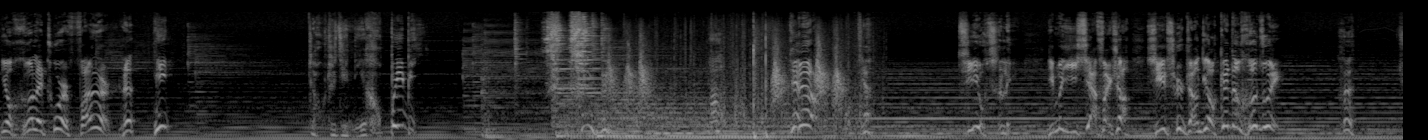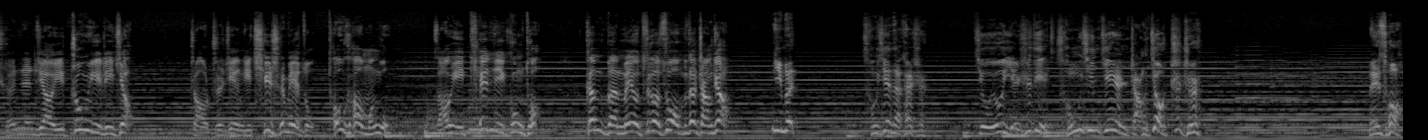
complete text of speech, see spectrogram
又何来出尔反尔呢？你，赵志敬，你好卑鄙！啊！停！停！岂有此理！你们以下犯上，挟持掌教，该当何罪？哼！全真教以忠义立教，赵志敬你欺师灭祖，投靠蒙古，早已天地共托，根本没有资格做我们的掌教。你们，从现在开始。就由尹师弟重新接任掌教之职。没错，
